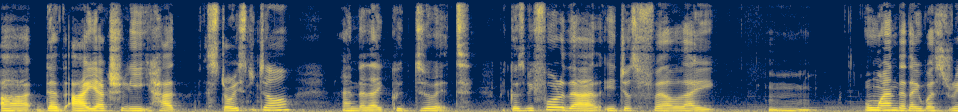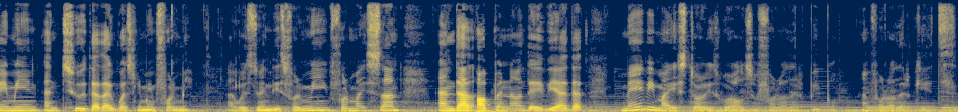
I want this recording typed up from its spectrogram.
uh, that I actually had stories to tell, and that I could do it. Because before that, it just felt like um, one that I was dreaming, and two that I was dreaming for me. I was doing this for me, for my son, and that opened up the idea that maybe my stories were also for other people and for other kids.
